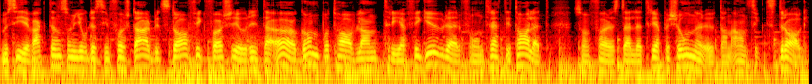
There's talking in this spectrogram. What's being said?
Museivakten som gjorde sin första arbetsdag fick för sig att rita ögon på tavlan tre figurer från 30-talet som föreställer tre personer utan ansiktsdrag.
